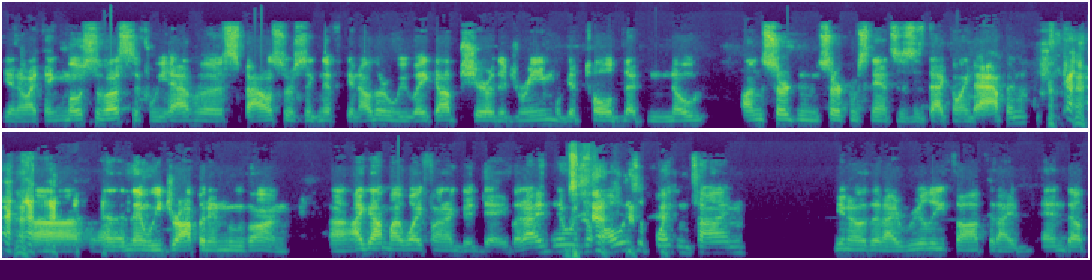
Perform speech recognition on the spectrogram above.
you know, I think most of us, if we have a spouse or significant other, we wake up, share the dream. We'll get told that no uncertain circumstances is that going to happen, uh, and then we drop it and move on. Uh, I got my wife on a good day, but I there was always a point in time, you know, that I really thought that I'd end up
